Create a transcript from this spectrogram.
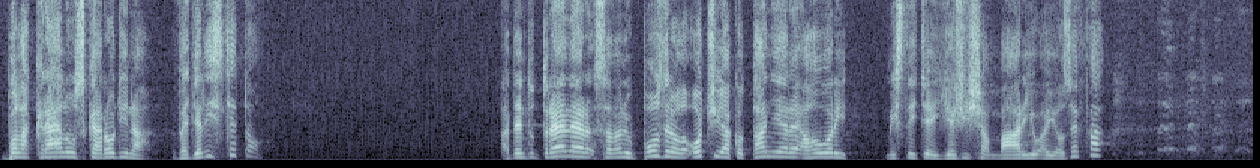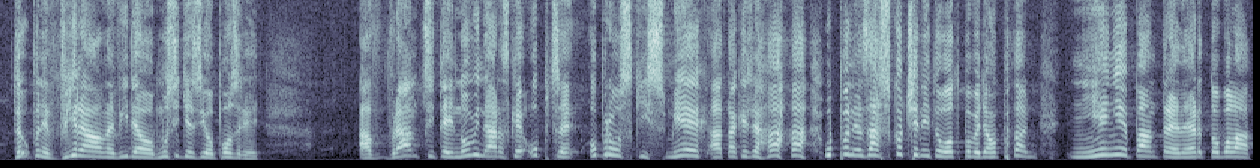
bola kráľovská rodina. Vedeli ste to? A tento tréner sa na ňu pozrel oči ako taniere a hovorí, myslíte Ježiša, Máriu a Jozefa? To je úplne virálne video, musíte si ho pozrieť. A v rámci tej novinárskej obce obrovský smiech a také, že haha, úplne zaskočený tou odpoveďou. On povedal, nie, nie, pán tréner, to bola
